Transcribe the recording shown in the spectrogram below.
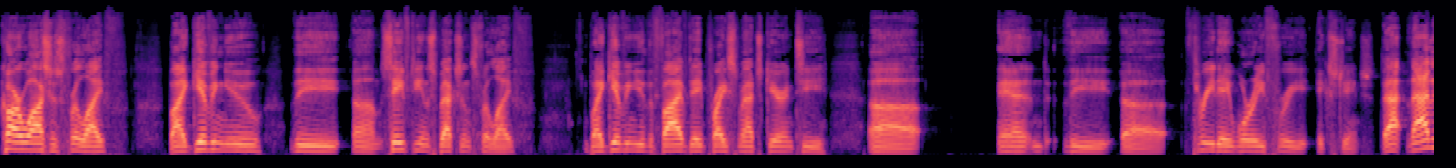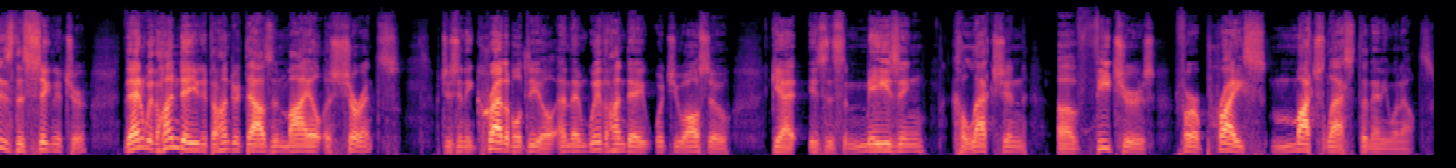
car washes for life, by giving you the um, safety inspections for life, by giving you the five day price match guarantee, uh, and the uh, three day worry free exchange. That that is the signature. Then with Hyundai, you get the hundred thousand mile assurance, which is an incredible deal. And then with Hyundai, what you also get is this amazing collection of features for a price much less than anyone else.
